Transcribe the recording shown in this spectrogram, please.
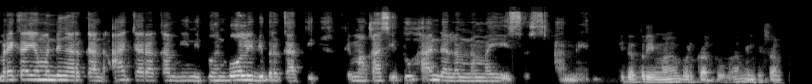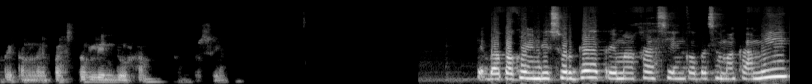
mereka yang mendengarkan acara kami ini Tuhan boleh diberkati. Terima kasih Tuhan dalam nama Yesus. Amin. Kita terima berkat Tuhan yang disampaikan oleh Pastor Lindurham. Bapakku yang di surga, terima kasih Engkau bersama kami.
